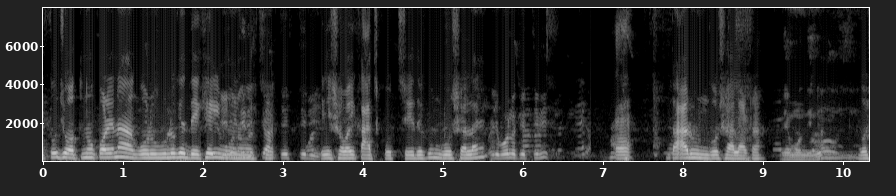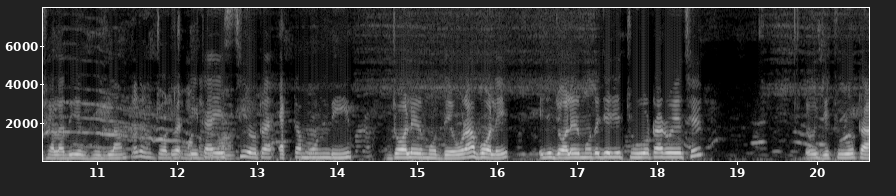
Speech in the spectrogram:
এত যত্ন করে না গরুগুলোকে দেখেই মনে হচ্ছে। এ সবাই কাজ করছে দেখুন গোশালায়। হ্যাঁ। দারুণ গোশালাটা। এই মন্দির না? গোশালা দিয়ে ঘুরলাম। এটা এসছি ওটা একটা মন্দির জলের মধ্যে। ওরা বলে এই যে জলের মধ্যে যে যে চূড়োটা রয়েছে ওই যে চূড়োটা,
